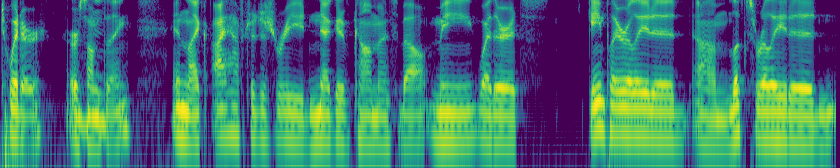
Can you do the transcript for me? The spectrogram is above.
Twitter or Mhm. something and like I have to just read negative comments about me whether it's gameplay related um, looks related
